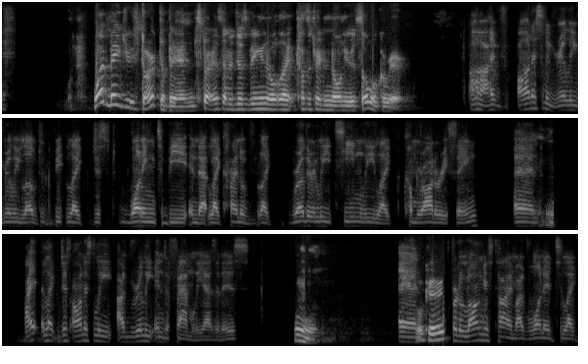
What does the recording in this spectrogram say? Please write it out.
What made you start the band? Start instead of just being, you know, like concentrating on your solo career. Oh, I've honestly really, really loved to be like just wanting to be in that like kind of like brotherly, teamly, like camaraderie thing. And I like just honestly, I'm really into family as it is. Hmm. And Okay. for the longest time, I've wanted to like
